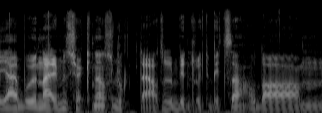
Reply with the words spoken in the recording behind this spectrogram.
Jeg bor jo nærmest kjøkkenet, og så lukta jeg at det begynte å lukte pizza. Og da mm,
